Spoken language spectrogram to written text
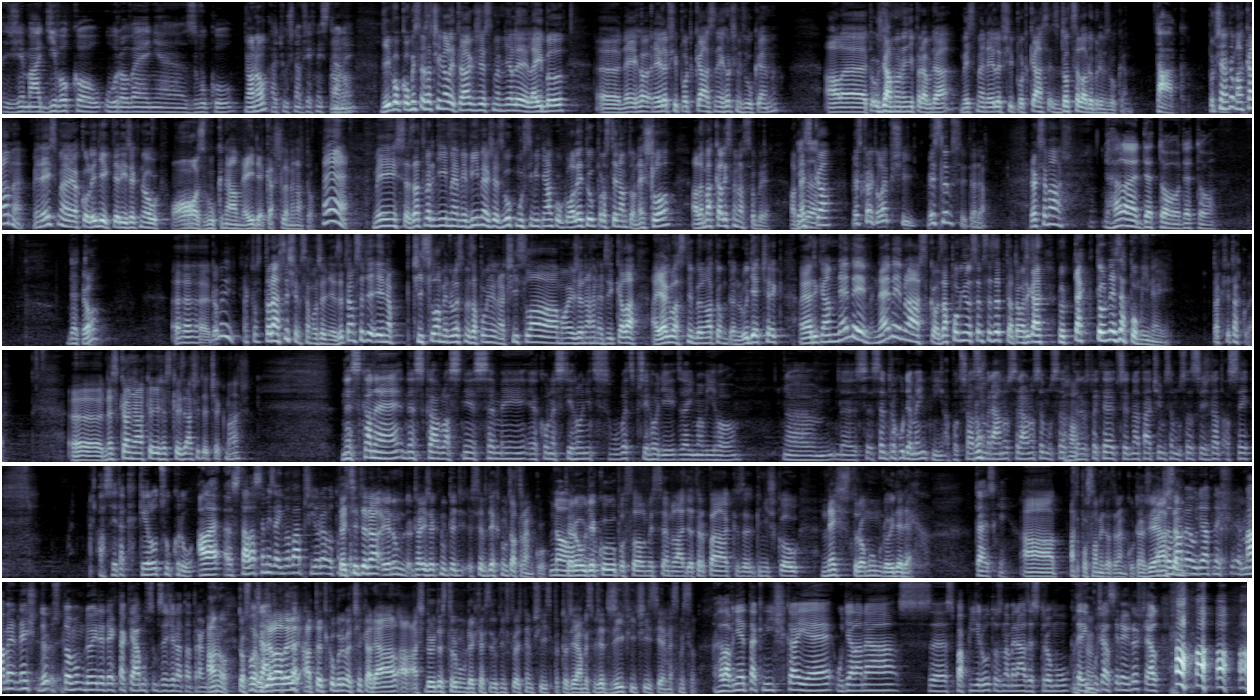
že má divokou úroveň zvuku, Ano. ať už na všechny strany. Ano. Divoko, my jsme začínali tak, že jsme měli label eh, nejho, nejlepší podcast s nejhorším zvukem, ale to už dávno není pravda. My jsme nejlepší podcast s docela dobrým zvukem. Tak. Protože na to makáme. My nejsme jako lidi, kteří řeknou, o, zvuk nám nejde, kašleme na to. Ne, my se zatvrdíme, my víme, že zvuk musí mít nějakou kvalitu, prostě nám to nešlo, ale makali jsme na sobě. A dneska, dneska je to lepší, myslím si teda. Jak se máš? Hele, jde to, jde to. Jde to. Jo? E, dobrý, tak to, to nás slyším samozřejmě. Zeptám se tě i na čísla, minule jsme zapomněli na čísla a moje žena hned říkala, a jak vlastně byl na tom ten Luděček? A já říkám, nevím, nevím, lásko, zapomněl jsem se zeptat. A on říká, no tak to nezapomínej. Takže takhle. E, dneska nějaký hezký zážiteček máš? Dneska ne, dneska vlastně se mi jako nestihlo nic vůbec přihodit zajímavého. Um, jsem trochu dementní a potřeboval no. jsem ráno, ráno jsem musel, Aha. respektive před natáčím jsem musel sežrat asi asi tak kilo cukru. Ale stala se mi zajímavá příhoda o tom. Teď si teda jenom tady řeknu, teď si vdechnu Tatranku, no. kterou děkuju, poslal mi sem Láďa Trpák s knížkou Než stromům dojde dech. To je hezky. A, a poslal mi Tatranku. Takže a já co jsem... máme udělat, než, máme, než do, stromům dojde dech, tak já musím sežrat Tatranku. Ano, to jsme Pořád. udělali a teď budeme čekat dál a až dojde stromům dech, tak si tu knížku začneme číst, protože já myslím, že dřív ji číst je nesmysl. Hlavně ta knížka je udělaná z, z papíru, to znamená ze stromů, kterým už asi dech došel.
